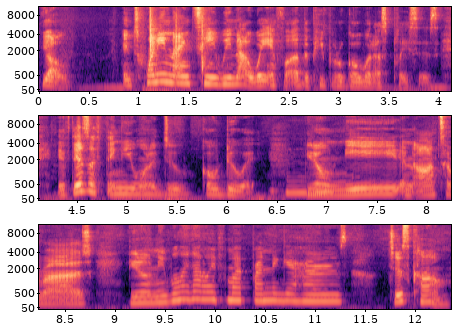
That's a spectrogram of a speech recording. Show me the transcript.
Yo, in 2019, we not waiting for other people to go with us places. If there's a thing you want to do, go do it. You don't mm-hmm. need an entourage. You don't need. Well, I gotta wait for my friend to get hers. Just come.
